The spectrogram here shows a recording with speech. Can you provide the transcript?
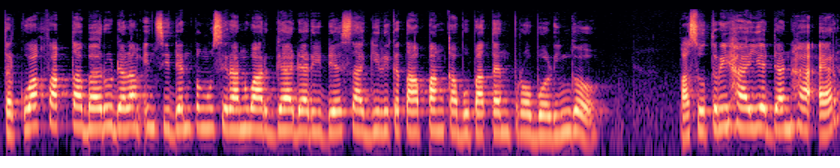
Terkuak fakta baru dalam insiden pengusiran warga dari Desa Gili Ketapang, Kabupaten Probolinggo. Pasutri Haye dan HR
